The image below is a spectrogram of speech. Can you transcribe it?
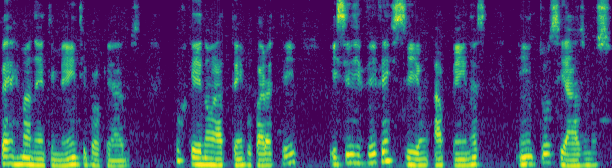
permanentemente bloqueados, porque não há tempo para ti e se vivenciam apenas entusiasmos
